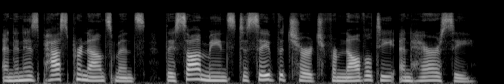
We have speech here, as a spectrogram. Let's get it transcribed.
and in his past pronouncements, they saw a means to save the Church from novelty and heresy.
